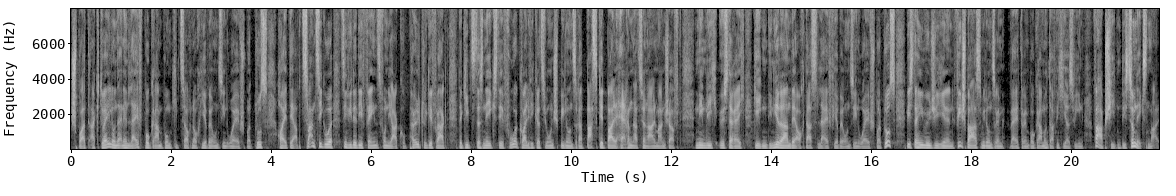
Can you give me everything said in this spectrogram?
Sport aktuell und einen Live-Programmpunkt gibt es auch noch hier bei uns in ORF Sport Plus. Heute ab 20 Uhr sind wieder die Fans von Jakob Pöltl gefragt. Da gibt es das nächste Vorqualifikationsspiel unserer Basketball-Herren-Nationalmannschaft, nämlich Österreich gegen die Niederlande. Auch das live hier bei uns in ORF Sport Plus. Bis dahin wünsche ich Ihnen viel Spaß mit unserem weiteren Programm und darf mich hier aus Wien verabschieden. Bis zum nächsten Mal.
